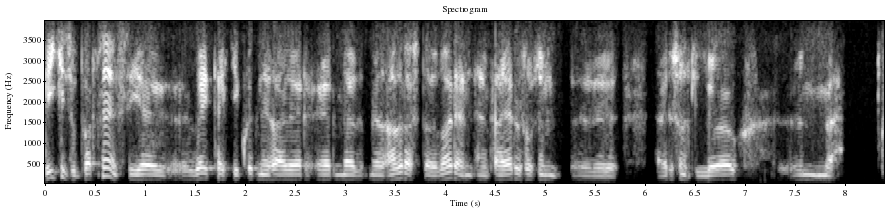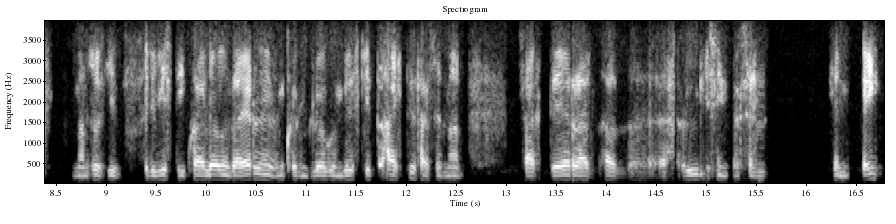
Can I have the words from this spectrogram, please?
ríkisútvarfins. Ég veit ekki hvernig það er, er með, með aðra stöðvar en, en það eru svo sem uh, það eru svona lög um mann svo ekki fyrir vist í hvaða lögum það eru um hverjum lögum viðskipta hætti þar sem mann sagt er að, að, að auðlýsingar sem, sem beint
